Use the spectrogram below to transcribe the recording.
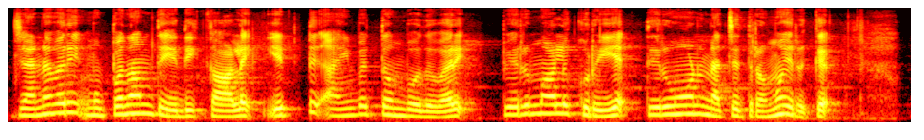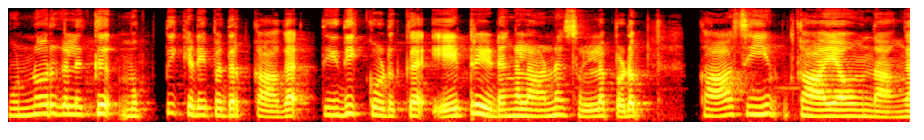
ஜனவரி முப்பதாம் தேதி காலை எட்டு ஐம்பத்தொம்போது வரை பெருமாளுக்குரிய திருவோண நட்சத்திரமும் இருக்குது முன்னோர்களுக்கு முக்தி கிடைப்பதற்காக திதி கொடுக்க ஏற்ற இடங்களான சொல்லப்படும் காசியும் காயாவும் தாங்க.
